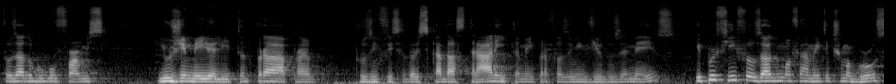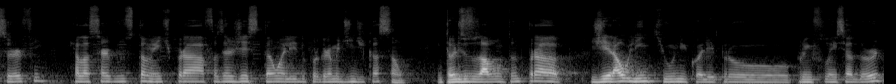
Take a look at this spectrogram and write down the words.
Foi usado o Google Forms e o Gmail ali, tanto para os influenciadores se cadastrarem e também para fazer o envio dos e-mails. E por fim foi usado uma ferramenta que chama GrowSurf, que ela serve justamente para fazer a gestão ali do programa de indicação. Então eles usavam tanto para gerar o link único ali para o influenciador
